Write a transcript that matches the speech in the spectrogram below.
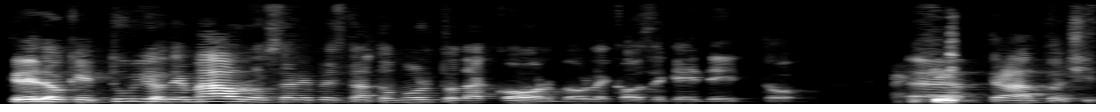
Credo che Tullio De Mauro sarebbe stato molto d'accordo con le cose che hai detto. Sì. Eh, tra l'altro ci,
